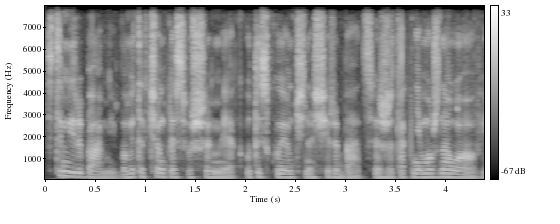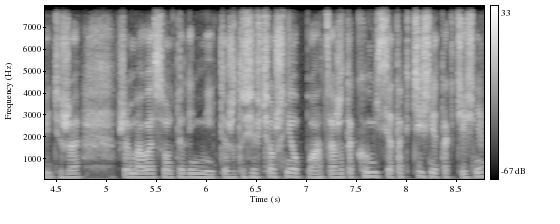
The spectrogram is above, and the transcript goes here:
z tymi rybami? Bo my tak ciągle słyszymy, jak utyskują ci nasi rybacy, że tak nie można łowić, że, że małe są te limity, że to się wciąż nie opłaca, że ta komisja tak ciśnie, tak ciśnie.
